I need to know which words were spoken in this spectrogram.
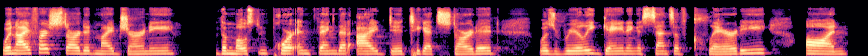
when I first started my journey, the most important thing that I did to get started was really gaining a sense of clarity on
